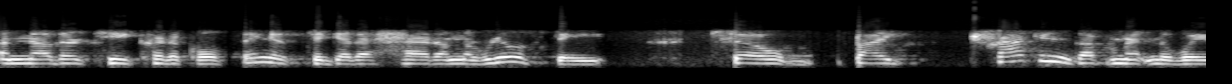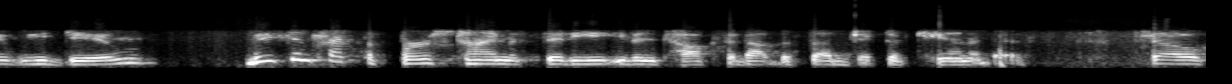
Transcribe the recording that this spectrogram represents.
another key critical thing is to get ahead on the real estate. So, by tracking government in the way we do, we can track the first time a city even talks about the subject of cannabis. So,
